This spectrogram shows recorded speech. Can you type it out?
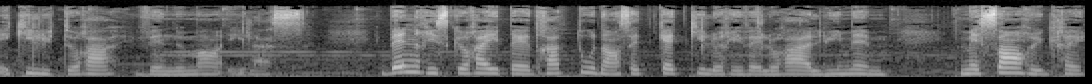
et qui luttera vainement, hélas. Ben risquera et perdra tout dans cette quête qui le révélera à lui-même, mais sans regret.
